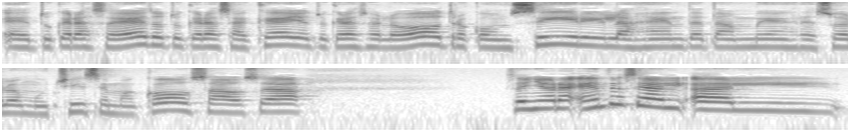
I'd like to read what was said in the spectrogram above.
eh, tú quieres hacer esto, tú quieres hacer aquello, tú quieres hacer lo otro. Con Siri la gente también resuelve muchísimas cosas. O sea, señores, éntrese al, al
